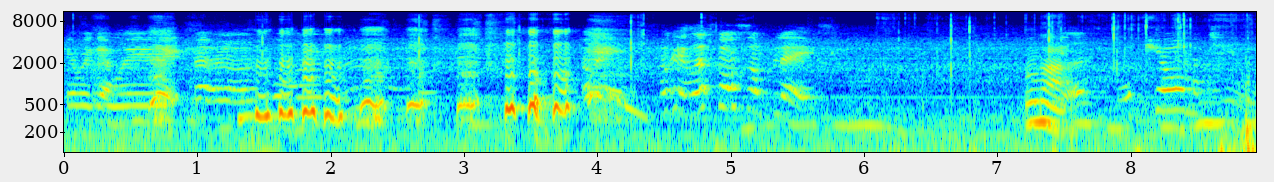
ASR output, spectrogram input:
Here we go. Wait. Okay, okay, let's go someplace. Okay. Let's, let's show them a tour.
